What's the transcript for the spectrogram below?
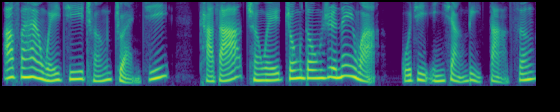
阿富汗危机成转机，卡达成为中东日内瓦国际影响力大增。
